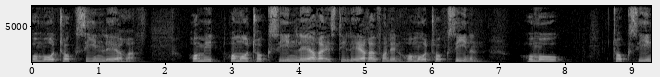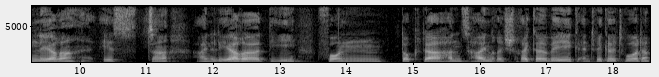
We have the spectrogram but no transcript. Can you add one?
Homotoxinlehre. Homotoxinlehre ist die Lehre von den Homotoxinen. Homotoxinlehre ist eine Lehre, die von Dr. Hans-Heinrich Reckeweg entwickelt wurde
